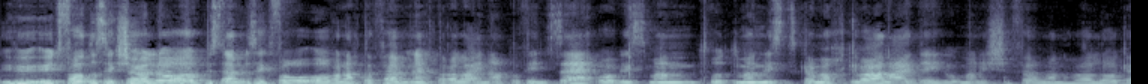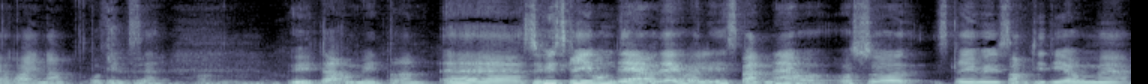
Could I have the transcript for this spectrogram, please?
hun utfordrer seg sjøl og bestemmer seg for å overnatte fem netter alene på Finse. Og hvis man trodde man visste hva mørket var, nei, det gjorde man ikke før man har ligget alene på Finse ute om vinteren. Eh, så hun skriver om det, og det er jo veldig spennende. Og, og så skriver hun samtidig om, eh,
